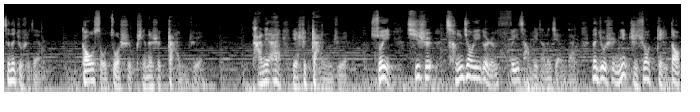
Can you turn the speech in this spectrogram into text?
真的就是这样，高手做事凭的是感觉，谈恋爱也是感觉。所以，其实成交一个人非常非常的简单，那就是你只需要给到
